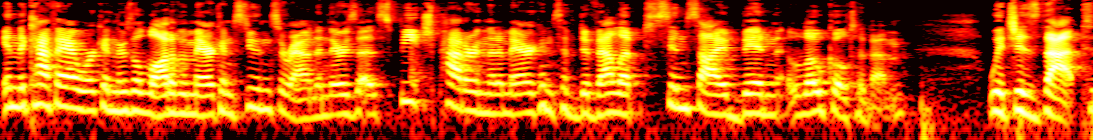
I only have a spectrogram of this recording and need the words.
in the cafe I work in, there's a lot of American students around, and there's a speech pattern that Americans have developed since I've been local to them, which is that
